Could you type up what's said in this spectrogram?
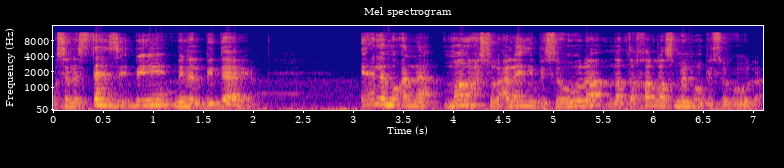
وسنستهزئ به من البداية. اعلموا أن ما نحصل عليه بسهولة نتخلص منه بسهولة.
